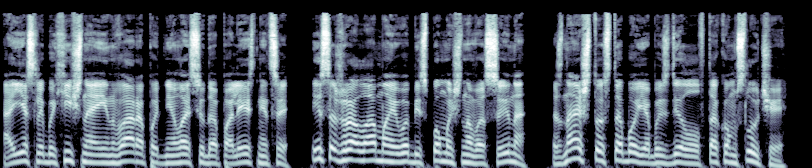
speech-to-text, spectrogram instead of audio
А если бы хищная инвара поднялась сюда по лестнице и сожрала моего беспомощного сына, знаешь, что с тобой я бы сделал в таком случае?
